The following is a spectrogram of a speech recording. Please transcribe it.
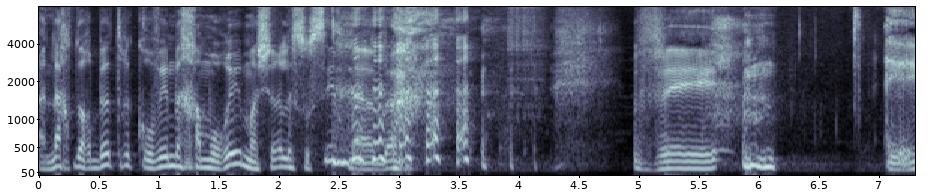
אנחנו הרבה יותר קרובים לחמורים מאשר לסוסים. אה,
